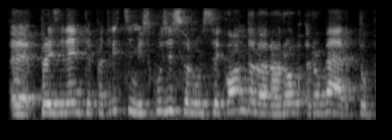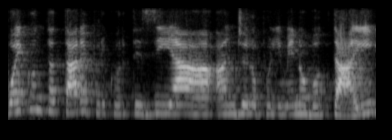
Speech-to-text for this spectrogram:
Eh, Presidente Patrizzi, mi scusi solo un secondo. Allora, Ro- Roberto, puoi contattare per cortesia Angelo Polimeno Bottai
